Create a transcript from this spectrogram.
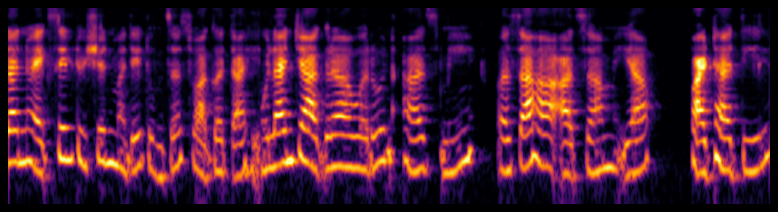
मुलांनो एक्सेल ट्युशनमध्ये तुमचं स्वागत आहे. मुलांच्या आग्रहावरून आज मी असा हा आसाम या पाठातील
